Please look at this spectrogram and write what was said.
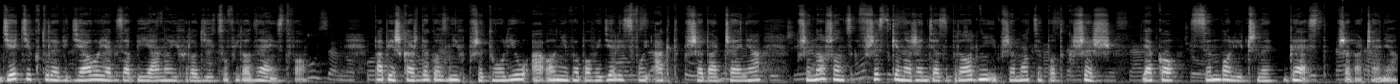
dzieci, które widziały, jak zabijano ich rodziców i rodzeństwo. Papież każdego z nich przytulił, a oni wypowiedzieli swój akt przebaczenia, przynosząc wszystkie narzędzia zbrodni i przemocy pod krzyż jako symboliczny gest przebaczenia.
